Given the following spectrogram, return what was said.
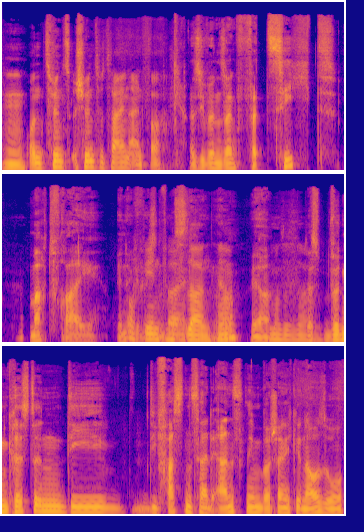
mhm. und schön, schön zu teilen einfach. Also Sie würden sagen, Verzicht macht frei. Auf jeden Fall. Sagen, ja. ja. So sagen. Das würden Christen, die die Fastenzeit ernst nehmen, wahrscheinlich genauso,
